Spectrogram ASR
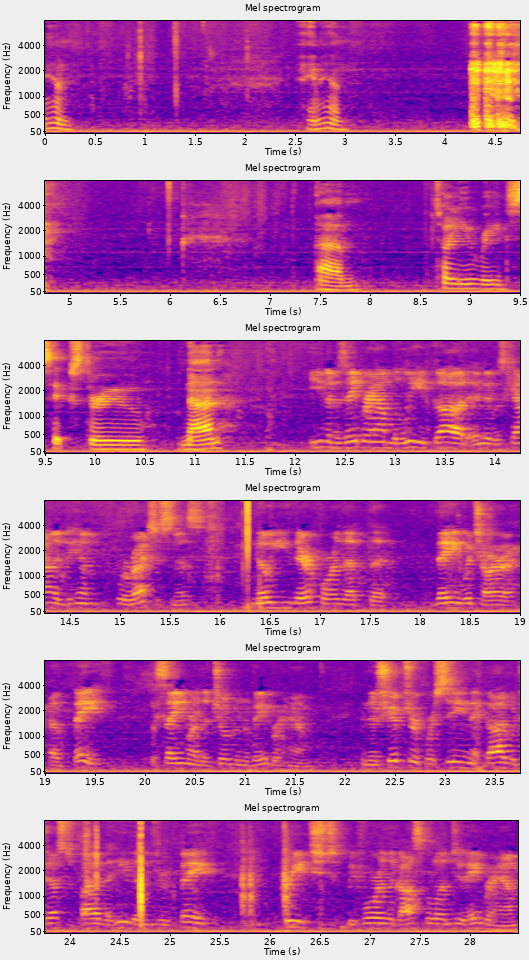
Amen. Amen. um, so you read six through nine. Even as Abraham believed God, and it was counted to him for righteousness, know ye therefore that the they which are of faith, the same are the children of Abraham. And the scripture foreseeing that God would justify the heathen through faith, preached before the gospel unto Abraham,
